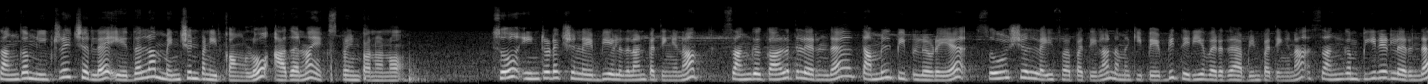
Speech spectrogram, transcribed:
சங்கம் லிட்ரேச்சரில் எதெல்லாம் மென்ஷன் பண்ணியிருக்காங்களோ அதெல்லாம் எக்ஸ்பிளைன் பண்ணணும். ஸோ இன்ட்ரொடக்ஷனில் எப்படி எழுதலான்னு பார்த்தீங்கன்னா சங்க காலத்தில் இருந்த தமிழ் பீப்புளுடைய சோஷியல் லைஃப்பை பற்றிலாம் நமக்கு இப்போ எப்படி தெரிய வருது அப்படின்னு பார்த்தீங்கன்னா சங்கம் பீரியடில் இருந்த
